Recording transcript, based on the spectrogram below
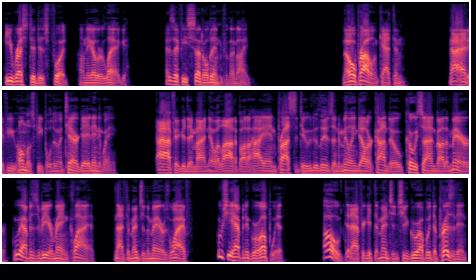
He rested his foot on the other leg, as if he settled in for the night. No problem, Captain. I had a few homeless people to interrogate anyway. I figured they might know a lot about a high end prostitute who lives in a million dollar condo co signed by the mayor, who happens to be her main client, not to mention the mayor's wife, who she happened to grow up with. Oh, did I forget to mention she grew up with the president,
